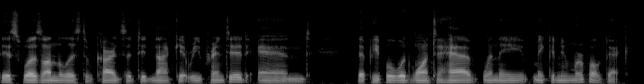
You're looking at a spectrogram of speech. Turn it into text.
this was on the list of cards that did not get reprinted and that people would want to have when they make a new Merfolk deck.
